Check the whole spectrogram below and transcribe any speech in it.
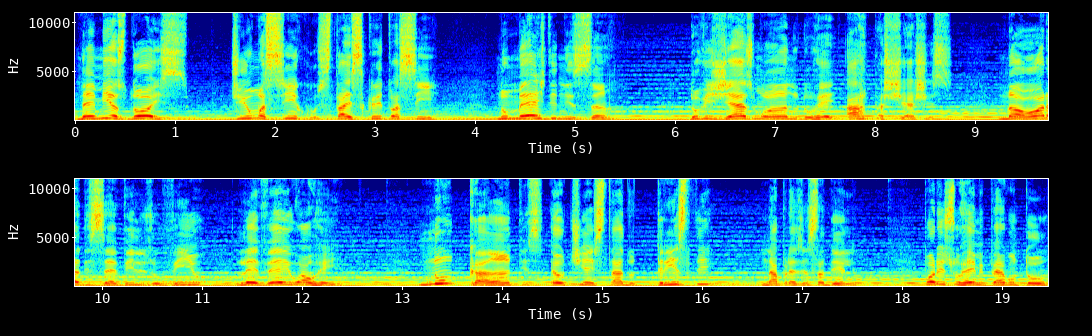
Neemias 2, de 1 a 5, está escrito assim: No mês de Nisan, do vigésimo ano do rei Artaxerxes, na hora de servir-lhes o vinho, levei-o ao rei. Nunca antes eu tinha estado triste na presença dele. Por isso o rei me perguntou:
